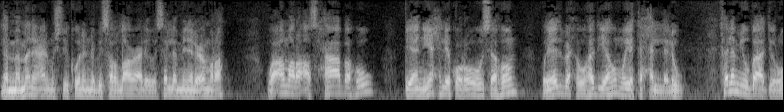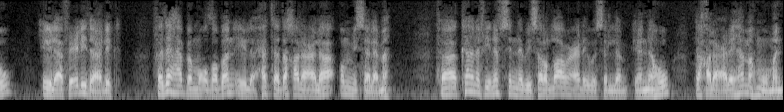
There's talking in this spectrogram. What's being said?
لما منع المشركون النبي صلى الله عليه وسلم من العمرة وأمر أصحابه بأن يحلقوا رؤوسهم ويذبحوا هديهم ويتحللوا. فلم يبادروا إلى فعل ذلك فذهب مغضبا إلى حتى دخل على أم سلمة فكان في نفس النبي صلى الله عليه وسلم لأنه دخل عليها مهموما.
